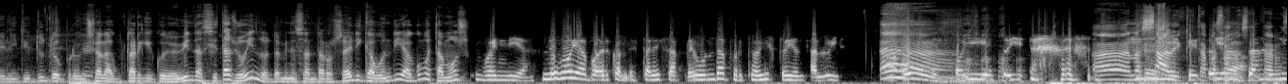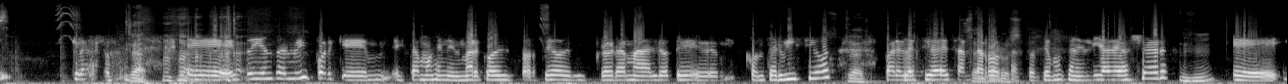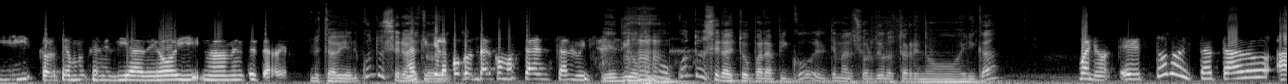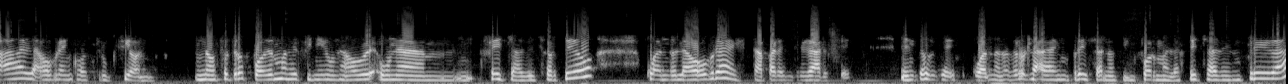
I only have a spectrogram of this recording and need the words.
del Instituto Provincial Autárquico de Vivienda. Si está lloviendo también en Santa Rosa. Erika, buen día, ¿cómo estamos? Buen día. Les voy a poder contestar esa pregunta porque hoy estoy en San Luis. Ah, Hoy estoy. ah no sabe qué está pasando en Santa San Luis. Rosa. Claro. Claro. Eh, estoy en San Luis porque mm, estamos en el marco del sorteo del programa Lote mm, con Servicios Claro. para la ciudad de Santa, Santa Rosa. Rosa. Sorteamos en el día de ayer eh, y sorteamos en el día de hoy nuevamente terreno. Está bien. ¿Cuánto será Así esto? que le puedo contar cómo está en San Luis. Eh, digo, ¿cómo- ¿cuánto será esto para Pico, el tema del sorteo de los terrenos, Erika? Bueno, eh, todo está atado a la obra en construcción. Nosotros podemos definir una, obra- una mm, fecha de sorteo cuando la obra está para entregarse. Entonces, cuando nosotros la empresa nos informa la fecha de entrega,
